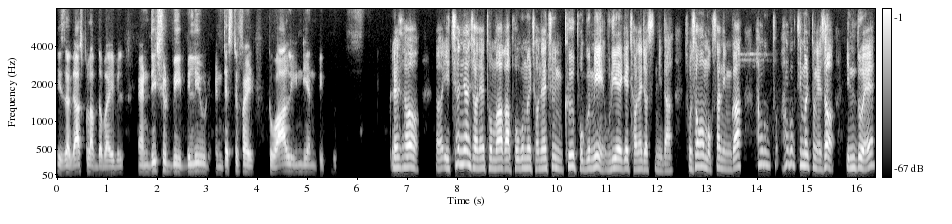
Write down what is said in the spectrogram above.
is the gospel of the Bible, and this should be believed and testified to all Indian people. 그래서 어, 2000년 전에 도마가 복음을 전해준 그 복음이 우리에게 전해졌습니다. 조성원 목사님과 한국 한국 팀을 통해서 인도에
